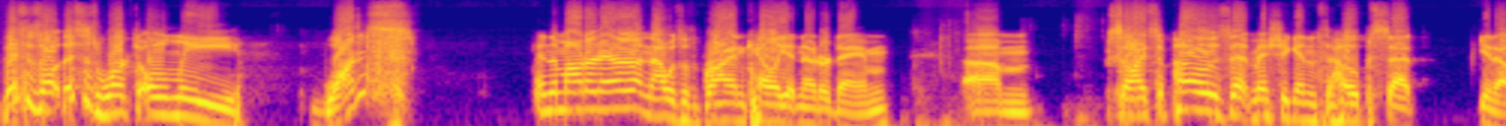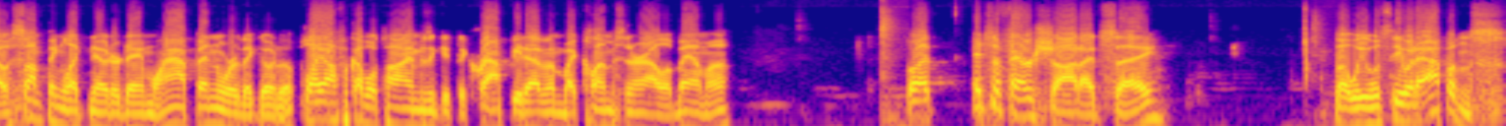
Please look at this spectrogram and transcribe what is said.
This is this has worked only once in the modern era, and that was with Brian Kelly at Notre Dame. Um, so I suppose that Michigan hopes that you know something like Notre Dame will happen, where they go to the playoff a couple times and get the crap beat out of them by Clemson or Alabama. But it's a fair shot, I'd say. But we will see what happens.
